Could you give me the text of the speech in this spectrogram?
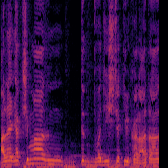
ale jak się ma mm, te dwadzieścia kilka lat, a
